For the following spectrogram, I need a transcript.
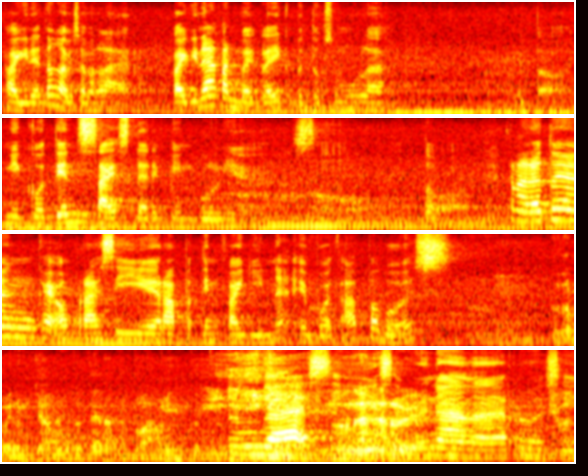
vagina tuh nggak bisa melar vagina akan balik lagi ke bentuk semula gitu ngikutin size dari pinggulnya sih gitu. Kan ada tuh yang kayak operasi rapetin vagina eh buat apa bos atau minum jamu katanya rapat wangi ikut enggak sih Oh, nggak ngaruh ya? sebenarnya nggak ngaruh sih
